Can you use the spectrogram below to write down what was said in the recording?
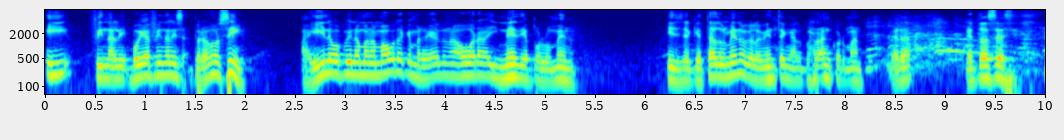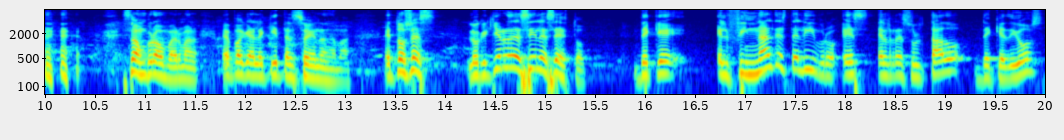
y voy a finalizar, pero eso sí, ahí le voy a pedir a la mano Maura que me regale una hora y media por lo menos. Y dice, el que está durmiendo que lo avienten al barranco, hermano, ¿verdad? Entonces, son bromas, hermano. Es para que le quite el sueño nada más. Entonces, lo que quiero decirles es esto, de que el final de este libro es el resultado de que Dios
